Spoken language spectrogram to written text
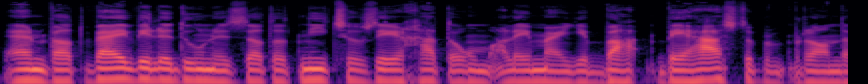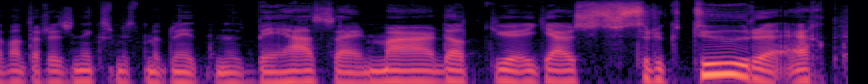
En wat wij willen doen is dat het niet zozeer gaat om alleen maar je BH's te branden. Want er is niks mis met, met, met BH's zijn. Maar dat je juist structuren, echt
